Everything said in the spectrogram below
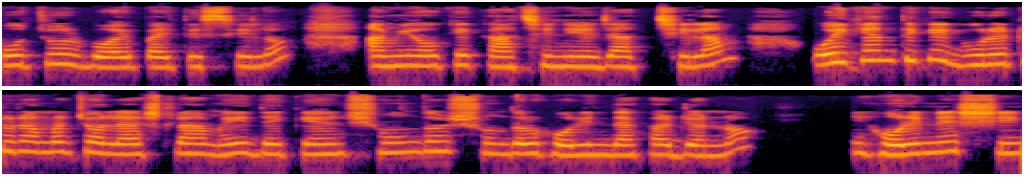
প্রচুর ভয় পাইতেছিল। আমি ওকে কাছে নিয়ে যাচ্ছিলাম। ওইখান থেকে ঘুরে টুরে আমরা চলে আসলাম। এই দেখেন সুন্দর সুন্দর হরিণ দেখার জন্য। এই হরিণের শিং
